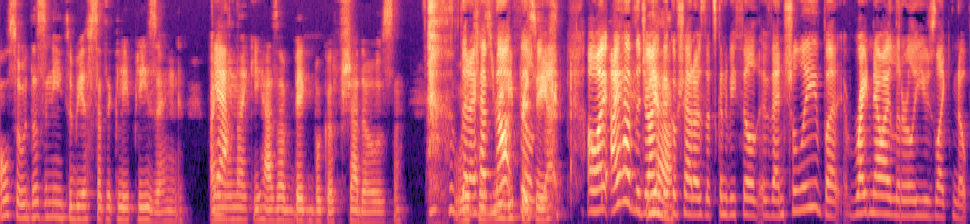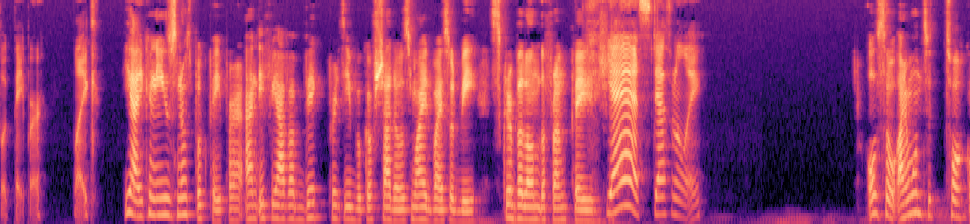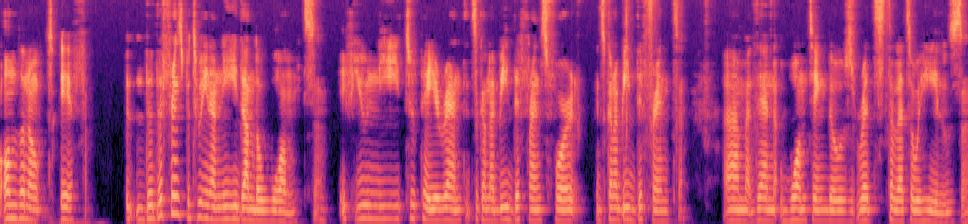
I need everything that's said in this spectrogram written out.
Also, it doesn't need to be aesthetically pleasing. I yeah. know Nike has a big book of shadows. that I have not really filled pretty. yet. Oh, I, I have the giant yeah. book of shadows that's going to be filled eventually, but right now I literally use like notebook paper. Like, yeah, you can use notebook paper, and if you have a big, pretty book of shadows, my advice would be scribble on the front page. Yes, definitely. Also, I want to talk on the note if the difference between a need and a want. If you need to pay rent, it's gonna be different for it's gonna be different um, than wanting those red stiletto heels.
